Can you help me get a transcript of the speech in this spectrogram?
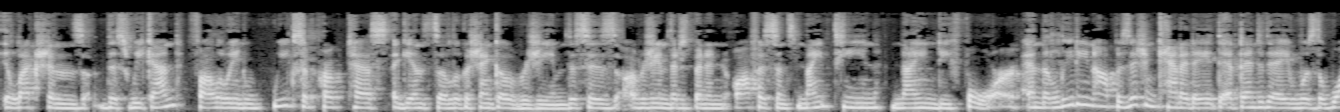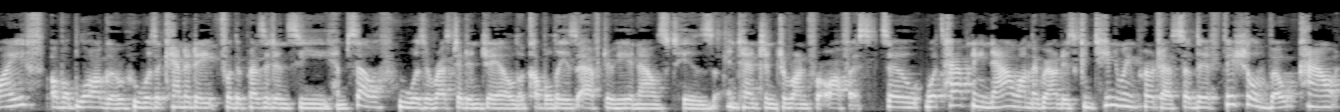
elections this weekend following weeks of protests against the Lukashenko regime. This is a regime that has been in office since 1994. And the leading opposition candidate at the end of the day was the wife of a blogger who was a candidate for the presidency himself, who was arrested and jailed a couple days after he announced his intention to run for office. So what's happening now on the ground is continuing protests. So the official vote count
